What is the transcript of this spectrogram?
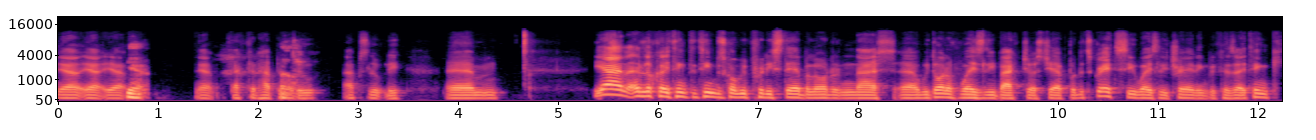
Yeah, yeah, yeah, Yeah. yeah. That could happen Well. too. Absolutely. Um, yeah, and- and look, I think the team is going to be pretty stable. Other than that, uh, we don't have Wesley back just yet, but it's great to see Wesley training because I think,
